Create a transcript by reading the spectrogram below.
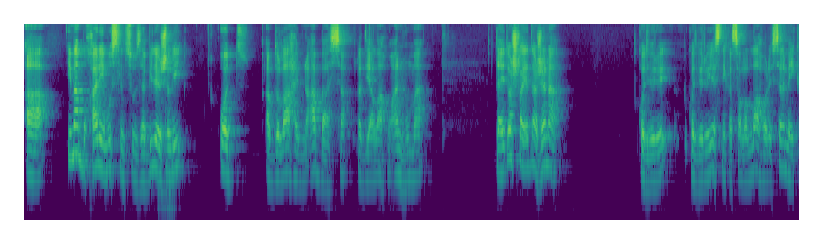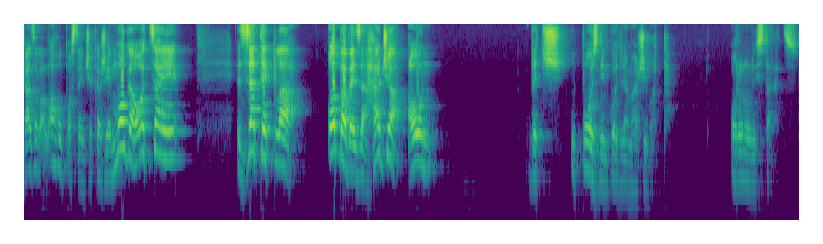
A Imam Buhari i Muslim su zabilježili od Abdullaha ibn Abbasa, radijallahu anhuma, da je došla jedna žena kod, vjeru, kod vjerovjesnika, sallallahu alaihi sallam, i kazala, Allahu poslaniče, kaže, moga oca je zatekla obaveza hađa, a on već u poznim godinama života. Oronuli starac.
